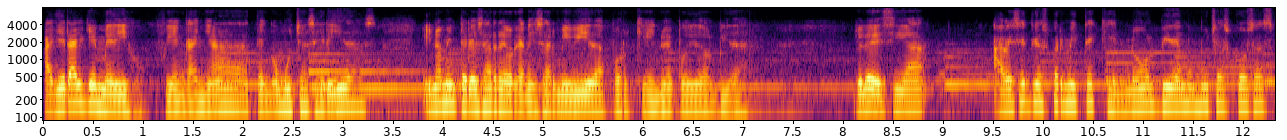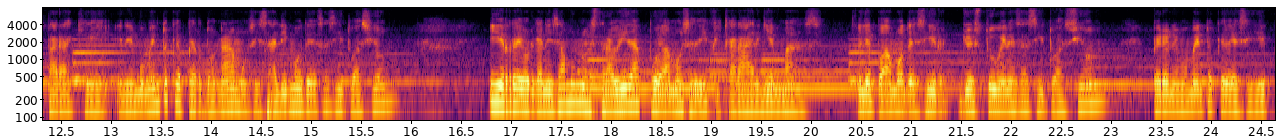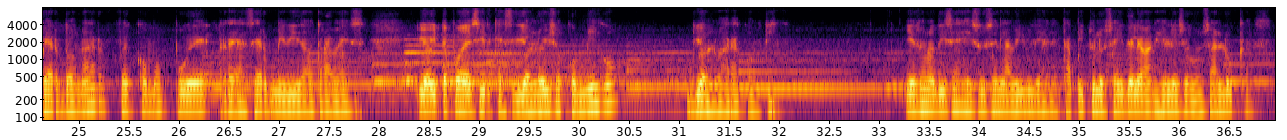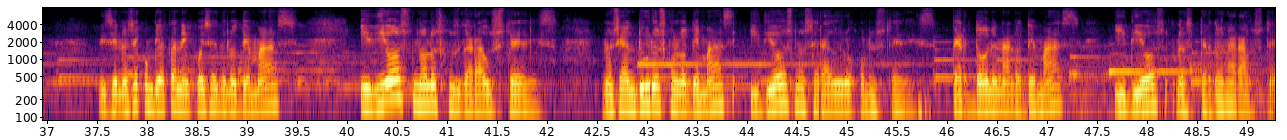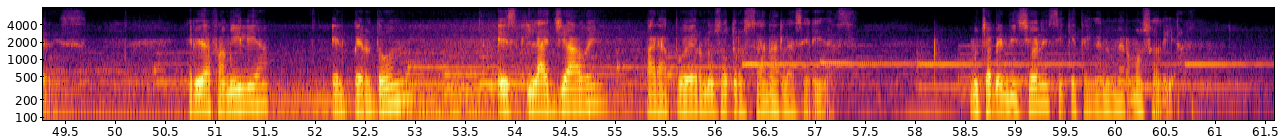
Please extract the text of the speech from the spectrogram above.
Ayer alguien me dijo, fui engañada, tengo muchas heridas y no me interesa reorganizar mi vida porque no he podido olvidar. Yo le decía, a veces Dios permite que no olvidemos muchas cosas para que en el momento que perdonamos y salimos de esa situación y reorganizamos nuestra vida podamos edificar a alguien más y le podamos decir, yo estuve en esa situación, pero en el momento que decidí perdonar fue como pude rehacer mi vida otra vez y hoy te puedo decir que si Dios lo hizo conmigo, Dios lo hará contigo. Y eso nos dice Jesús en la Biblia, en el capítulo 6 del Evangelio según San Lucas. Dice, no se conviertan en jueces de los demás y Dios no los juzgará a ustedes. No sean duros con los demás y Dios no será duro con ustedes. Perdonen a los demás y Dios los perdonará a ustedes. Querida familia, el perdón es la llave para poder nosotros sanar las heridas. Muchas bendiciones y que tengan un hermoso día.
